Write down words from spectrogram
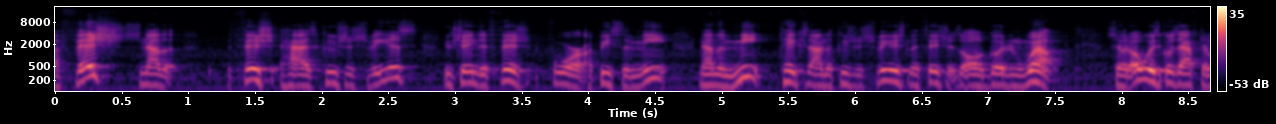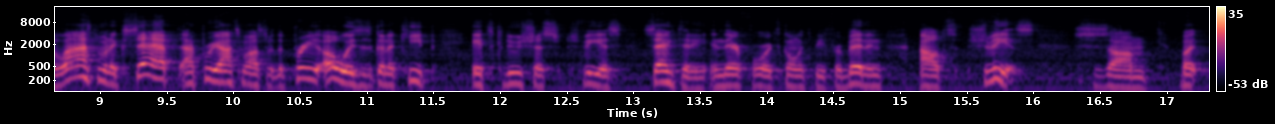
a fish. So now the, fish has kedusha shvius. You exchange the fish for a piece of meat. Now the meat takes on the kedusha shvius, and the fish is all good and well. So it always goes after the last one, except a atzmas, but the pri always is going to keep its kedusha shvius sanctity, and therefore it's going to be forbidden out shvius. So, um, but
